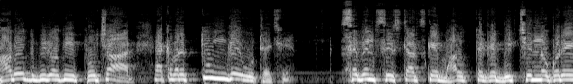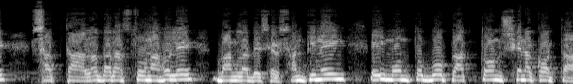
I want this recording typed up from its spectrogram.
ভারত বিরোধী প্রচার একেবারে তুঙ্গে উঠেছে। সেভেন সিস্টার্সকে ভারত থেকে বিচ্ছিন্ন করে সাতটা আলাদা রাষ্ট্র না হলে বাংলাদেশের শান্তি নেই। এই মন্তব্য প্রাক্তন সেনাকর্তা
